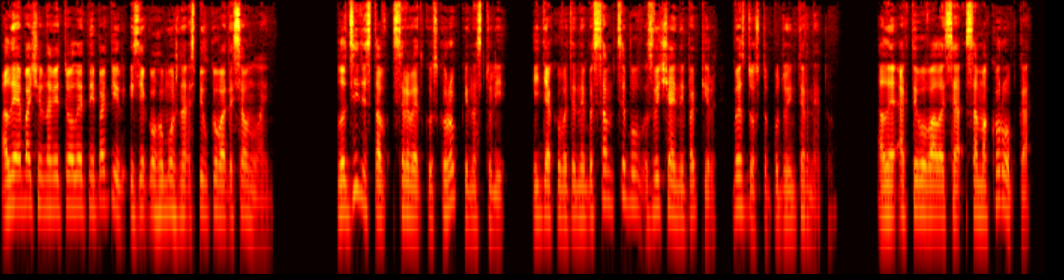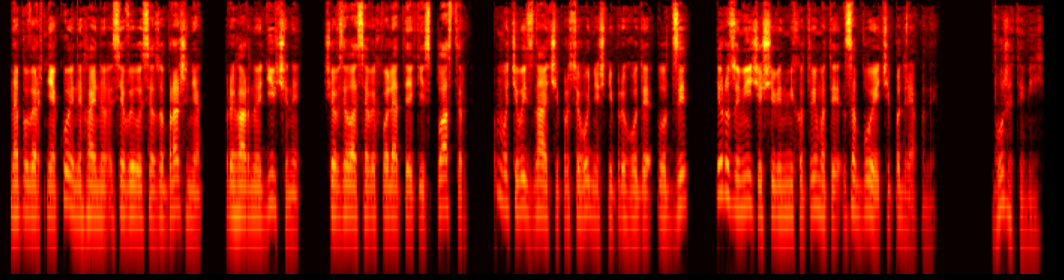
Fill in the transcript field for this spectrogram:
але я бачив навіть туалетний папір, із якого можна спілкуватися онлайн. Лодзі дістав серветку з коробки на столі, і, дякувати небесам, це був звичайний папір без доступу до інтернету. Але активувалася сама коробка, на поверхні якої негайно з'явилося зображення пригарної дівчини, що взялася вихваляти якийсь пластир, вочевидь знаючи про сьогоднішні пригоди лодзи і розуміючи, що він міг отримати забої чи подряпини. Боже ти мій.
